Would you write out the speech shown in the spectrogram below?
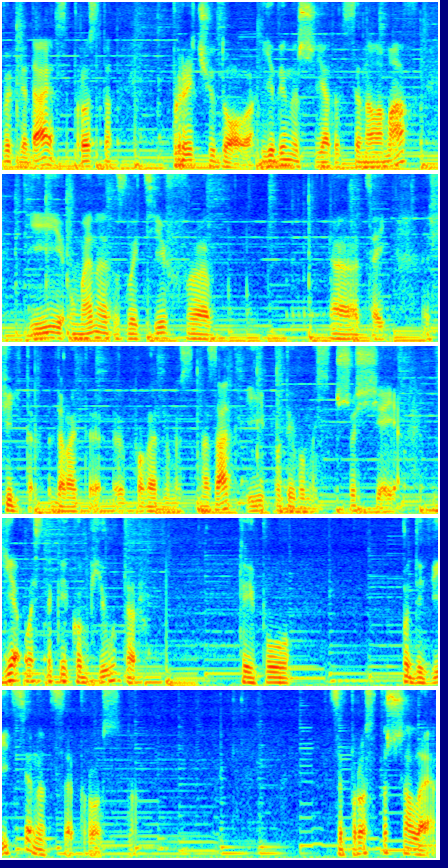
Виглядає це просто причудово. Єдине, що я тут все наламав, і у мене злетів е, цей фільтр. Давайте е, повернемось назад і подивимось, що ще є. Є ось такий комп'ютер. Типу, подивіться на це просто. Це просто шалено.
